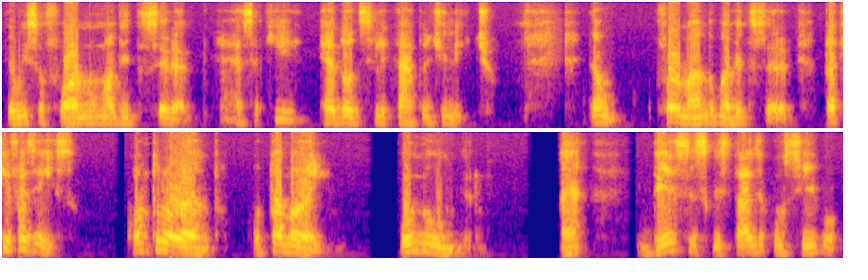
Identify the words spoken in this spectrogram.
Então, isso forma uma vitrocerâmica. Essa aqui é do silicato de lítio. Então, formando uma vitrocerâmica. Para que fazer isso? Controlando o tamanho, o número né, desses cristais, eu consigo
